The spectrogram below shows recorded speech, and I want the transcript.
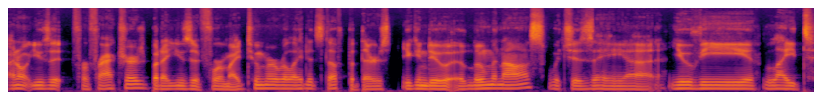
I don't use it for fractures, but I use it for my tumor related stuff. But there's you can do IlluminOss, which is a uh, UV light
